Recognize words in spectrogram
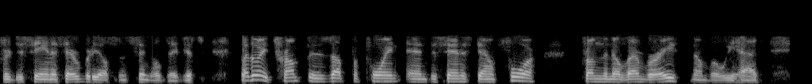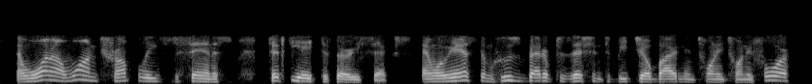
for DeSantis. Everybody else in single digits. By the way, Trump is up a point and DeSantis down four from the November 8th number we had. And one on one, Trump leads DeSantis 58 to 36. And when we asked him who's better positioned to beat Joe Biden in 2024,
